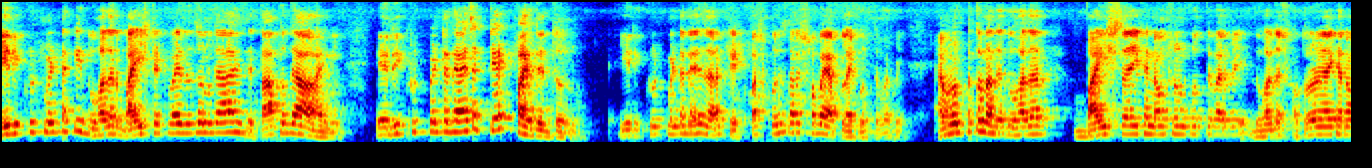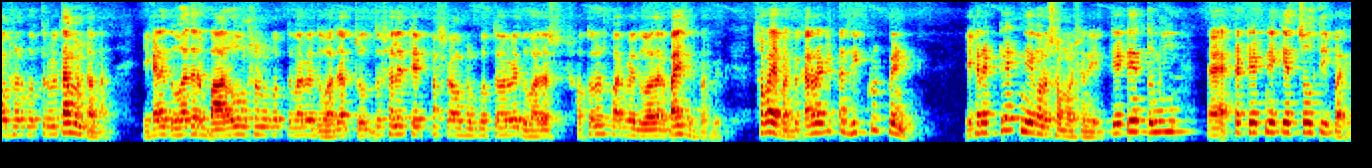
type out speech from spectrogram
এই রিক্রুটমেন্টটা কি দু হাজার বাইশ টেট পাইজের জন্য দেওয়া হয়েছে? তা তো দেওয়া হয়নি। এই রিক্রুটমেন্টটা দেওয়া হয়েছে টেট পাইজের জন্য। এই রিক্রুটমেন্টটা হয়েছে যারা টেট পাস করেছে, তারা সবাই অ্যাপ্লাই করতে পারবে। এমনটা তো না যে দু হাজার বাইশরা এখানে অংশগ্রহণ করতে পারবে দু হাজার সতেরোরা এখানে অংশগ্রহণ করতে পারবে, তেমনটা না। এখানে দু হাজার বারো অংশগ্রহণ করতে পারবে দু হাজার চোদ্দ সালে টেট পাসের অংশগ্রহণ করতে পারবে দু হাজার সতেরোর পারবে দু হাজার বাইশের পারবে। সবাই পারবে, কারণ এটা একটা রিক্রুটমেন্ট এখানে টেট নিয়ে কোনো সমস্যা নেই। টেটের তুমি একটা টেট নিয়ে কেস চলতেই পারে।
